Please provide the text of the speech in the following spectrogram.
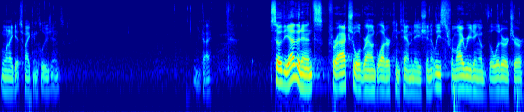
when I get to my conclusions. Okay. So the evidence for actual groundwater contamination, at least from my reading of the literature,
